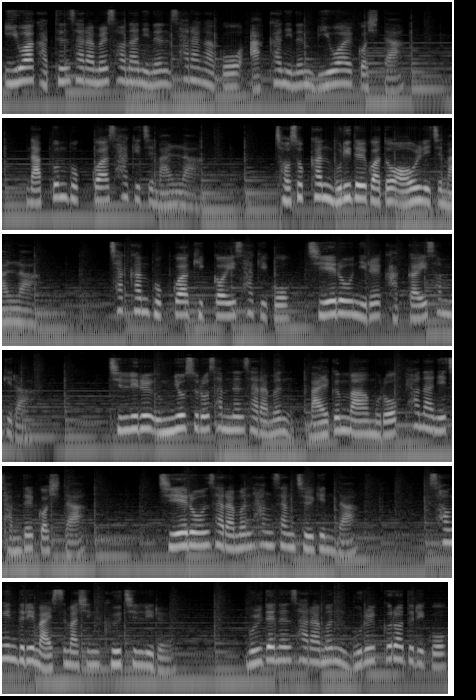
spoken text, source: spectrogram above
이와 같은 사람을 선한 이는 사랑하고 악한 이는 미워할 것이다. 나쁜 복과 사귀지 말라. 저속한 무리들과도 어울리지 말라. 착한 복과 기꺼이 사귀고 지혜로운 일을 가까이 섬기라. 진리를 음료수로 삼는 사람은 맑은 마음으로 편안히 잠들 것이다. 지혜로운 사람은 항상 즐긴다. 성인들이 말씀하신 그 진리를. 물대는 사람은 물을 끌어들이고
